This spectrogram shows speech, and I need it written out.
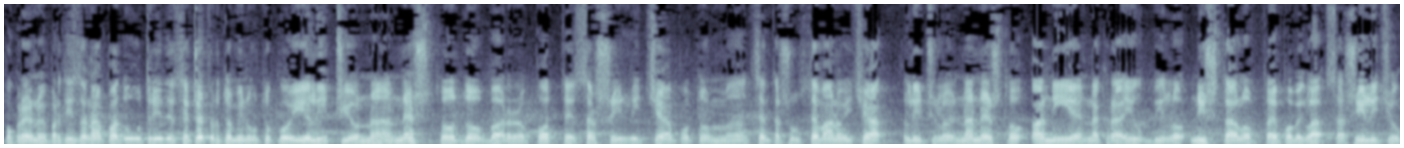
Pokrenuo je Partizan napad u 34. minutu koji je ličio na nešto dobar pote sa Šilića, potom centar šut Stevanovića ličilo je na nešto, a nije na kraju bilo ništa. Lopta je pobegla sa Šiliću.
